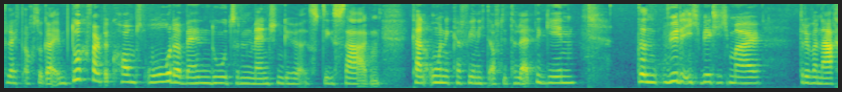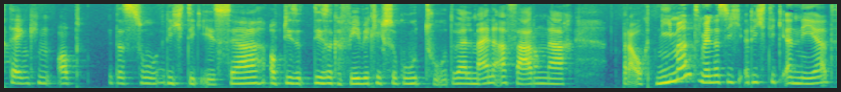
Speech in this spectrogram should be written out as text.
vielleicht auch sogar im Durchfall bekommst, oder wenn du zu den Menschen gehörst, die sagen, kann ohne Kaffee nicht auf die Toilette gehen, dann würde ich wirklich mal darüber nachdenken, ob das so richtig ist, ja, ob diese, dieser Kaffee wirklich so gut tut, weil meiner Erfahrung nach braucht niemand, wenn er sich richtig ernährt,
